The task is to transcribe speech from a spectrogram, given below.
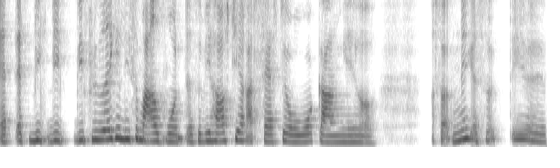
At, at vi, vi, vi flyder ikke lige så meget rundt. Altså, vi har også de her ret faste overgange og, og sådan, ikke? Altså, det... Øh...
